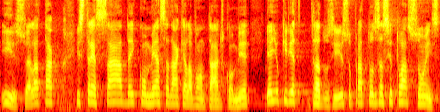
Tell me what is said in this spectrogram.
Isso, ela está estressada e começa a dar aquela vontade de comer. E aí eu queria traduzir isso para todas as situações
